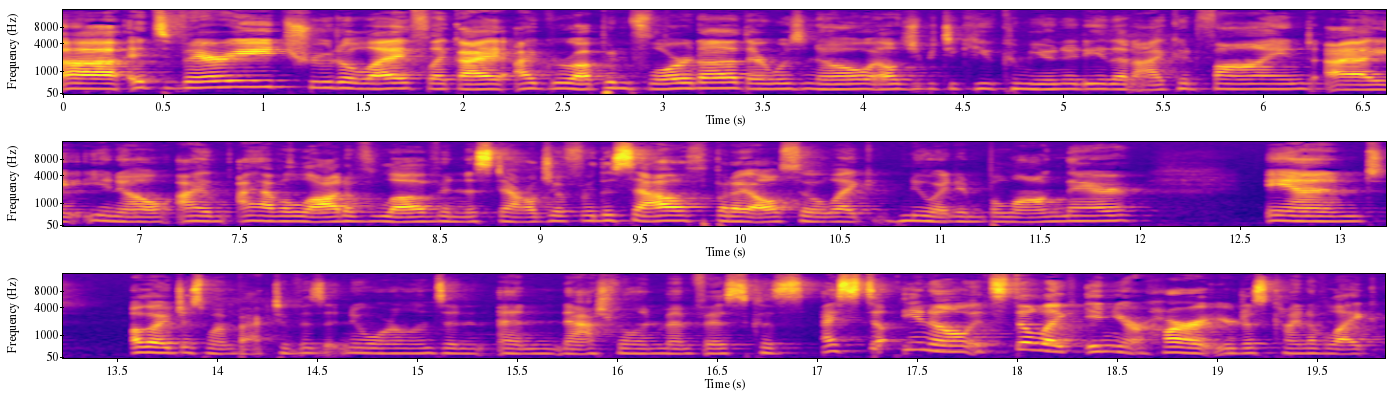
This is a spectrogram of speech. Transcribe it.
uh, it's very true to life. Like I, I grew up in florida. There was no lgbtq community that i could find. I you know I, I have a lot of love and nostalgia for the south but i also like knew i didn't belong there. And although i just went back to visit new orleans and, and nashville and memphis because i still you know it's still like in your heart. You're just kind of like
